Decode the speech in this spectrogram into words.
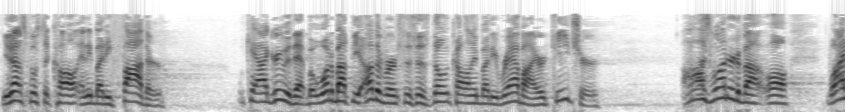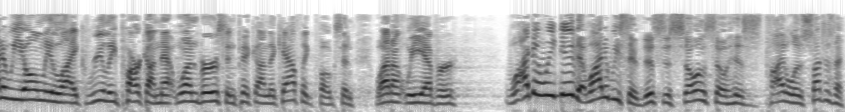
you're not supposed to call anybody father. Okay, I agree with that. But what about the other verse that says don't call anybody rabbi or teacher? Oh, I always wondered about, well, why do we only like really park on that one verse and pick on the Catholic folks? And why don't we ever, why do we do that? Why do we say this is so and so, his title is such and such?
